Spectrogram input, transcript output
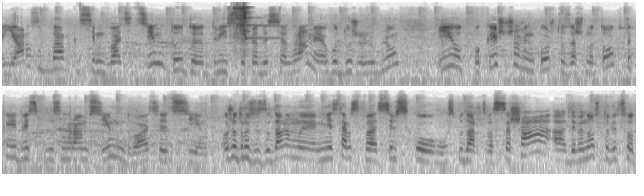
Ярсберг 7,27, тут 250 грам. Я його дуже люблю. І от поки що він коштує за шматок такий 250 грам 7,27. Отже, друзі, за даними Міністерства сільського господарства США, а, 90%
